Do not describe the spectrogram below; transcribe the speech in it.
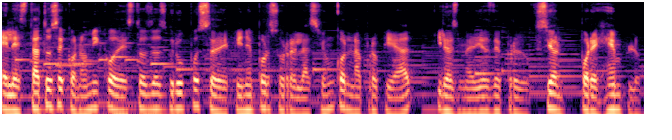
El estatus económico de estos dos grupos se define por su relación con la propiedad y los medios de producción. Por ejemplo,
